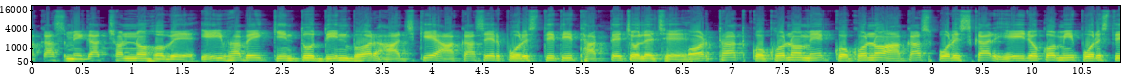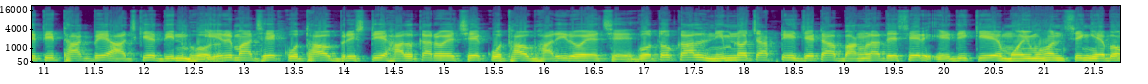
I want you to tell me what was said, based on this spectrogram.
আকাশ মেঘাচ্ছন্ন হবে। এইভাবেই কিন্তু দিনভর আজকে আকাশের পরিস্থিতি থাকতে চলেছে। অর্থাৎ কখনো মেঘ, কখনো আকাশ পরিষ্কার এই রকমই পরিস্থিতি থাকবে আজকে দিনভর। এর মাঝে কোথাও বৃষ্টি হালকা রয়েছে, কোথাও ভারী রয়েছে। গতকাল নিম্নচাপটি যেটা বাংলাদেশের এদিকে ময়মোহন সিং এবং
